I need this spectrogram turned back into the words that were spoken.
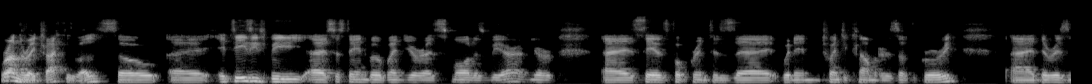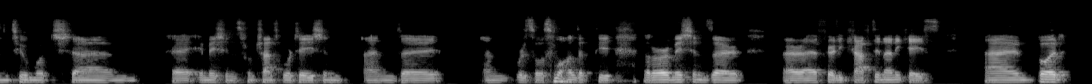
we're on the right track as well. So uh, it's easy to be uh, sustainable when you're as small as we are, and your uh, sales footprint is uh, within twenty kilometers of the brewery uh, there isn't too much um, emissions from transportation, and and we're so small that the that our emissions are are fairly capped in any case. Um, but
